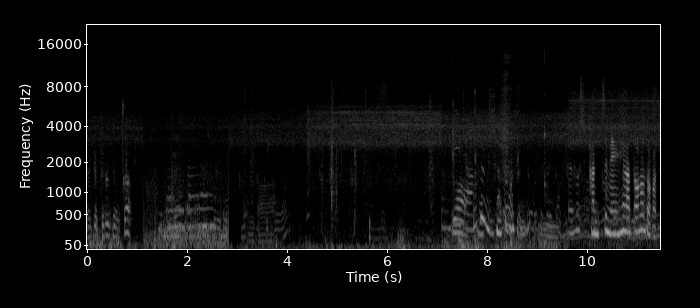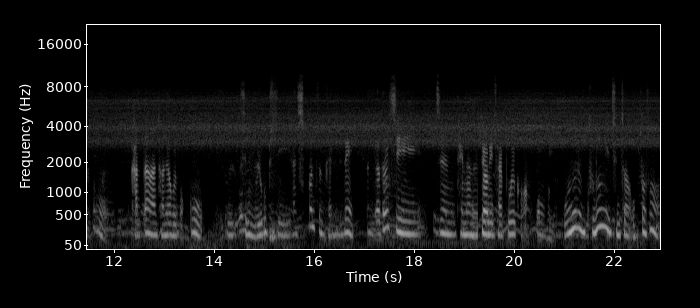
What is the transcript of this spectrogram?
이렇게 드릴 테니까. 와 소세지 진짜 맛있는데? 6시 반쯤에 해가 떨어져가지고 간단한 저녁을 먹고 지금 7시 한 10분쯤 됐는데 한 8시쯤 되면 별이 잘 보일 것 같고 오늘은 구름이 진짜 없어서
